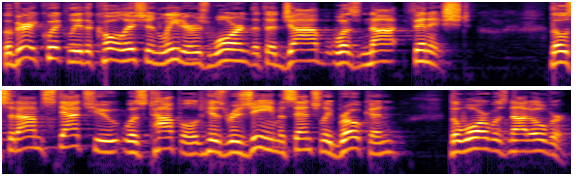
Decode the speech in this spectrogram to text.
But very quickly, the coalition leaders warned that the job was not finished. Though Saddam's statue was toppled, his regime essentially broken, the war was not over.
